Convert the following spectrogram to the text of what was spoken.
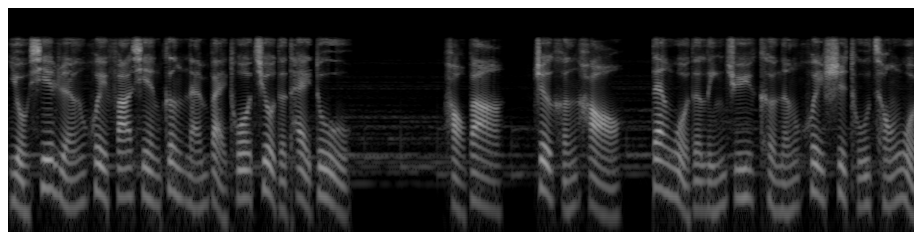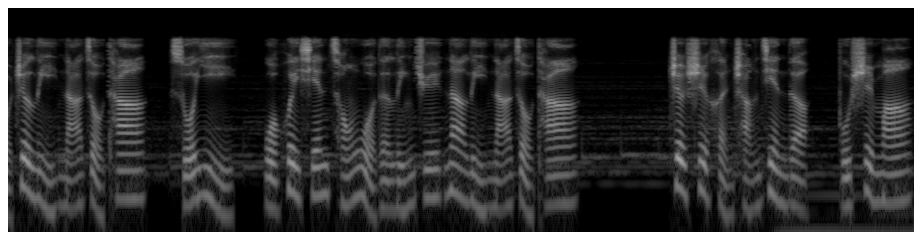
有些人会发现更难摆脱旧的态度。好吧，这很好，但我的邻居可能会试图从我这里拿走它，所以我会先从我的邻居那里拿走它。这是很常见的，不是吗？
